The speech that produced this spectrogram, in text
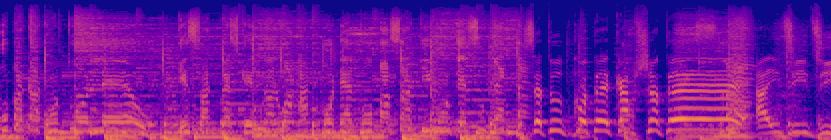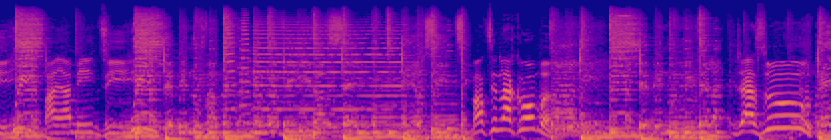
Ou pa ka kontrole yo. Gen sak preske nan lwa ak model Pon pa sa ki monte sou tete. Se tout kote kap chante. Haiti di, Miami di. Depi nou fame tout moun avi yase Martin Lacombe. Jazou. Jazou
